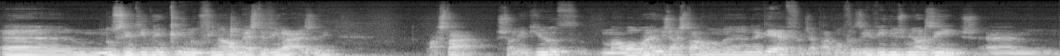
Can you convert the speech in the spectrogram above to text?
Ah, no sentido em que, no final, nesta viragem, lá está, Sonic Youth, mal ou bem, já estavam na, na Geffen, já estavam a fazer vídeos melhorzinhos. Ahm,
